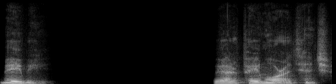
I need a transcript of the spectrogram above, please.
Maybe we got to pay more attention.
